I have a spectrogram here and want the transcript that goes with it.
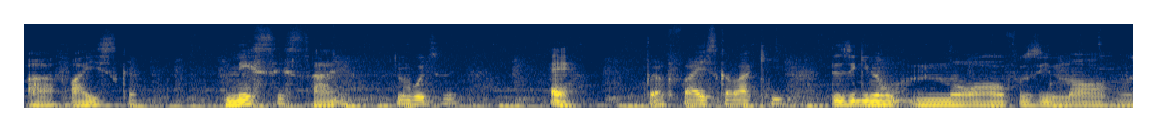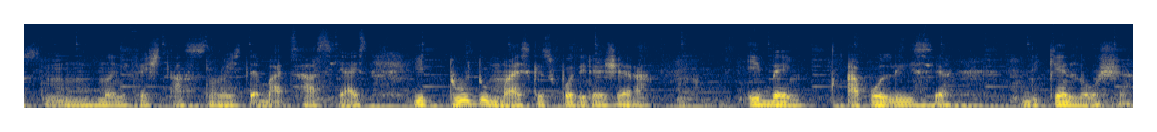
a faísca necessária, não vou dizer, é, foi a faísca lá que designou novos e novos manifestações, debates raciais e tudo mais que isso poderia gerar. E bem, a polícia de Kenosha,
